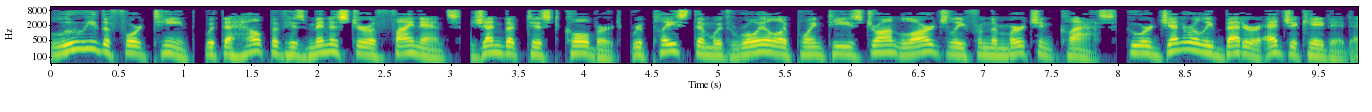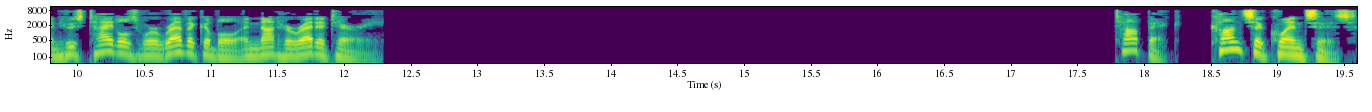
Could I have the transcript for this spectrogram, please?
Louis XIV, with the help of his Minister of Finance, Jean-Baptiste Colbert, replaced them with royal appointees drawn largely from the merchant class, who were generally better educated and whose titles were revocable and not hereditary. Consequences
